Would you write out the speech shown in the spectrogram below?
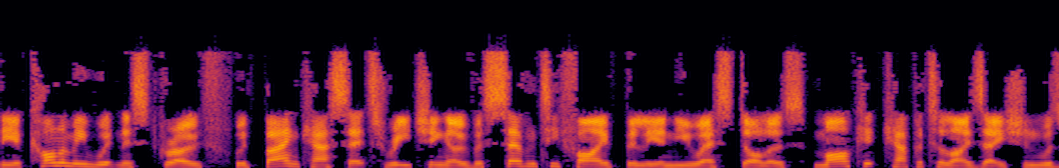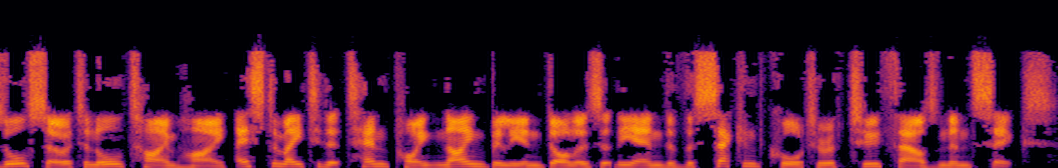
The economy witnessed growth, with bank assets reaching over 75 billion US dollars. Market capitalization was also at an all-time high, estimated at $10.9 billion at the end of the second quarter of 2006.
